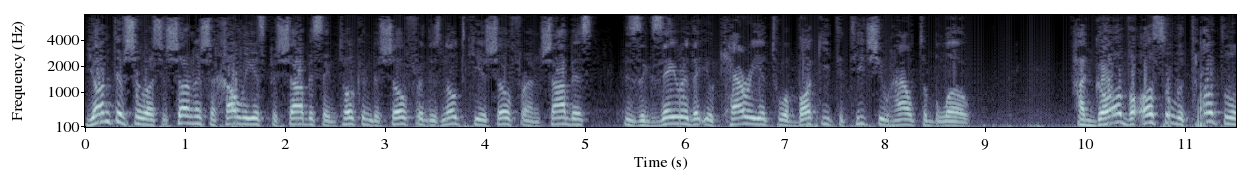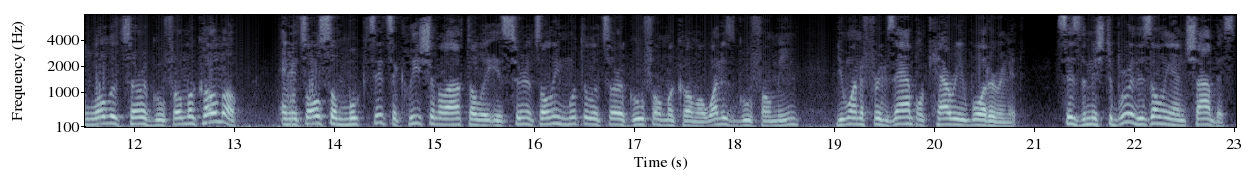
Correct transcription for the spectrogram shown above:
Yontif Sharash Hashanah Shechaliyas B'Shabbos and Token B'Shofar. There's no Tkiya Shofar on Shabbos. There's a Gzeira that you'll carry it to a bucky to teach you how to blow. Hagah v'also l'taltal and lo l'tzara gufo makomo. And it's also muktzitz, a klisha malachta isur, it's only mutal l'tzara gufo makomo. What does gufo mean? You want to, for example, carry water in it. Says the Mishnah Berurah, this is only on Shabbos.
